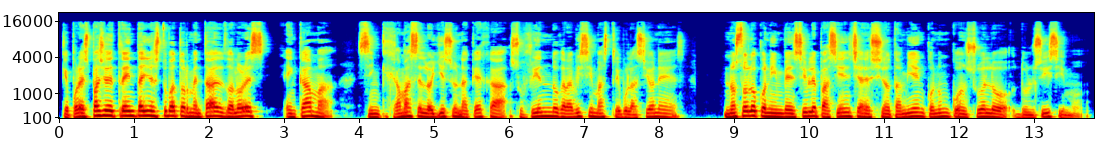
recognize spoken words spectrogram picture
que por espacio de treinta años estuvo atormentada de dolores en cama, sin que jamás se le oyese una queja, sufriendo gravísimas tribulaciones, no sólo con invencible paciencia, sino también con un consuelo dulcísimo.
